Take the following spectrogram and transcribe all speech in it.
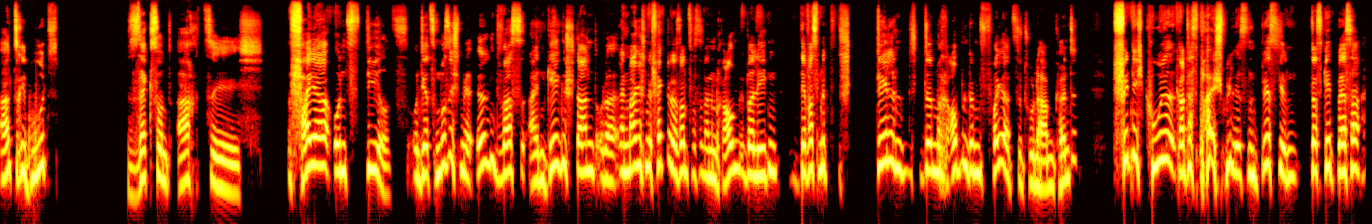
Attribut 86. Fire und Steals. Und jetzt muss ich mir irgendwas, einen Gegenstand oder einen magischen Effekt oder sonst was in einem Raum überlegen, der was mit stehlendem, raubendem Feuer zu tun haben könnte. Finde ich cool. Gerade das Beispiel ist ein bisschen, das geht besser.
